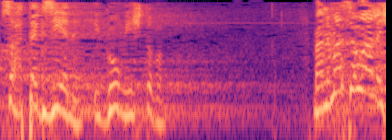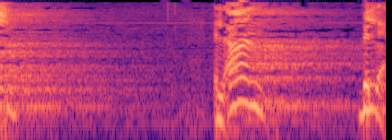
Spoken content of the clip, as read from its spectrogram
صحتك زينة. يقوم يشتغل. مع انه ما سوى له شيء الآن بال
